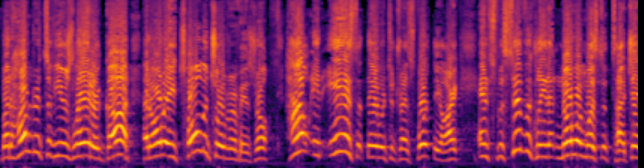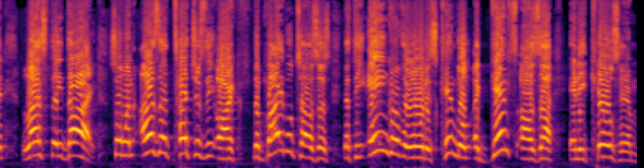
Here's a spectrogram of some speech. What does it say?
But hundreds of years later, God had already told the children of Israel how it is that they were to transport the ark, and specifically that no one was to touch it, lest they die. So when Uzzah touches the ark, the Bible tells us that the anger of the Lord is kindled against Uzzah, and he kills him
